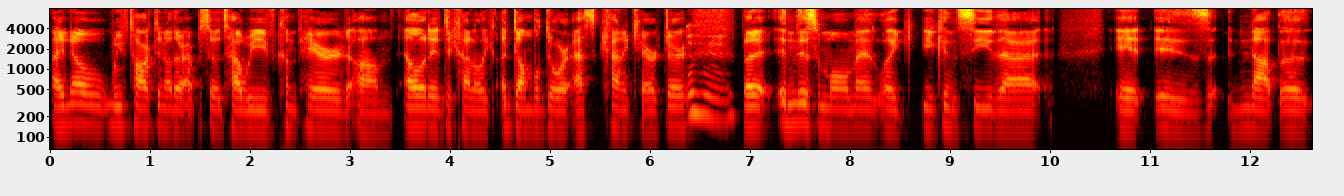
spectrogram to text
I know we've talked in other episodes how we've compared um Elodin to kind of like a Dumbledore esque kind of character. Mhm. But in this moment, like you can see that it is not the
